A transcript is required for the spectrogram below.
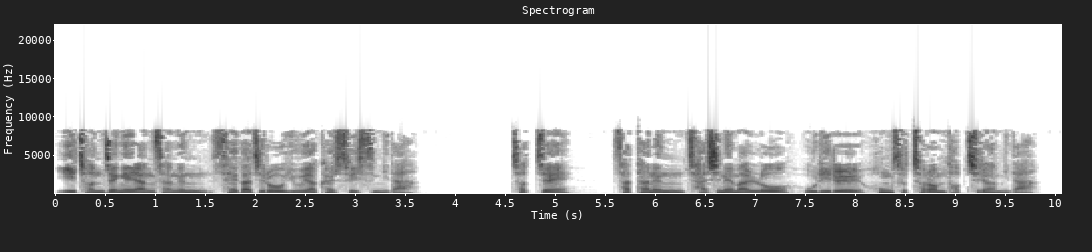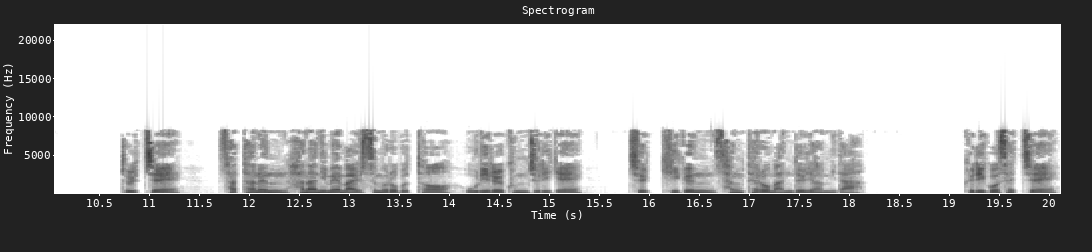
이 전쟁의 양상은 세 가지로 요약할 수 있습니다. 첫째, 사탄은 자신의 말로 우리를 홍수처럼 덮치려 합니다. 둘째, 사탄은 하나님의 말씀으로부터 우리를 굶주리게, 즉, 기근 상태로 만들려 합니다. 그리고 셋째,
